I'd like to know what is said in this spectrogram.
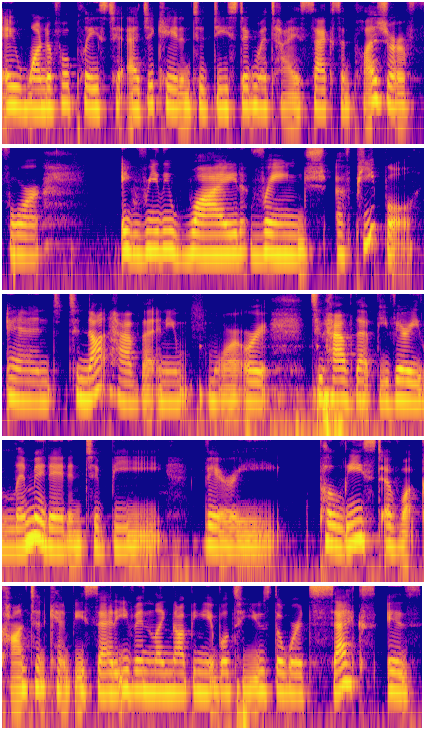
a wonderful place to educate and to destigmatize sex and pleasure for a really wide range of people. And to not have that anymore or to have that be very limited and to be very policed of what content can be said even like not being able to use the word sex is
